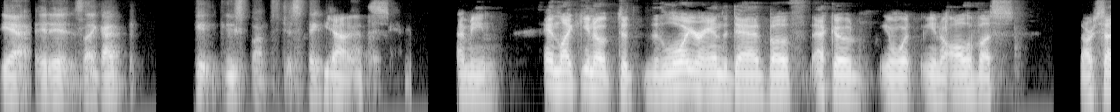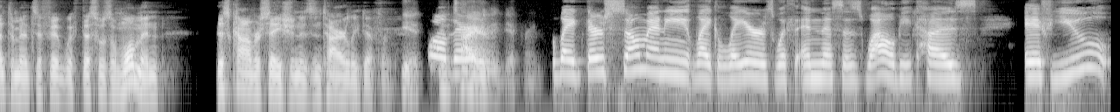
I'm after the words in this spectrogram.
yeah, it is. Like, I get goosebumps just thinking. Yeah, about it's- I mean, and like you know, to, the lawyer and the dad both echoed you know what you know all of us our sentiments. If it if this was a woman, this conversation is entirely different. Yeah, Well, entirely different. like there's so many like layers within this as well because if you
